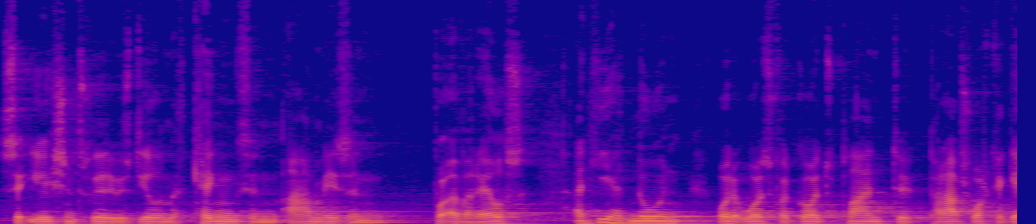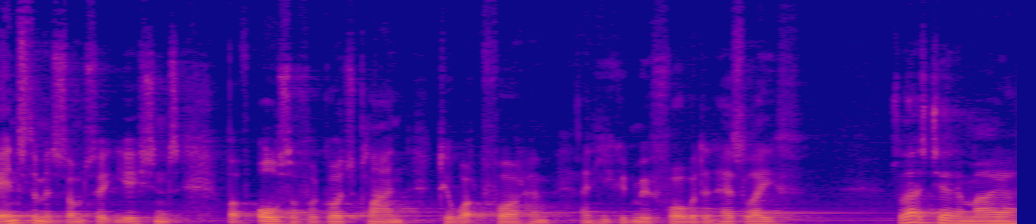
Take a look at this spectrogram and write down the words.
situations where he was dealing with kings and armies and whatever else. And he had known what it was for God's plan to perhaps work against him in some situations, but also for God's plan to work for him and he could move forward in his life. So that's Jeremiah.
